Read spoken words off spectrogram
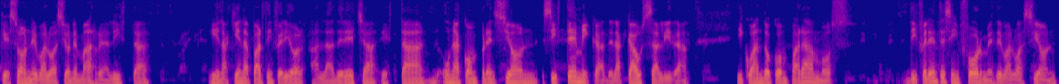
que son evaluaciones más realistas y aquí en la parte inferior a la derecha está una comprensión sistémica de la causalidad. Y cuando comparamos diferentes informes de evaluación,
